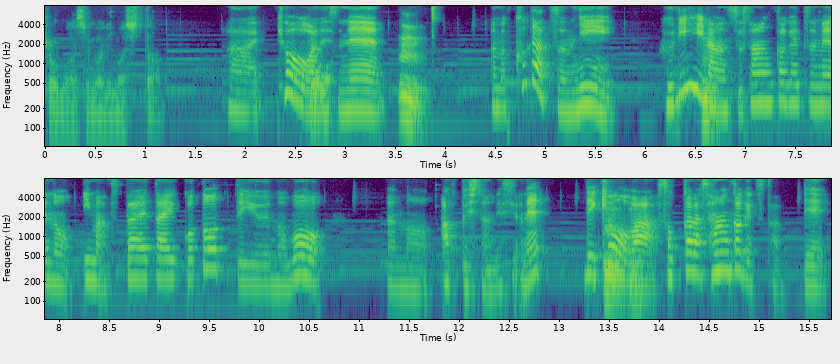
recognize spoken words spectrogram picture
今日も始まりました。はい。今日はですね、うん。あの、9月にフリーランス3ヶ月目の今伝えたいことっていうのを、あの、アップしたんですよね。で、今日はそっから3ヶ月経って、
